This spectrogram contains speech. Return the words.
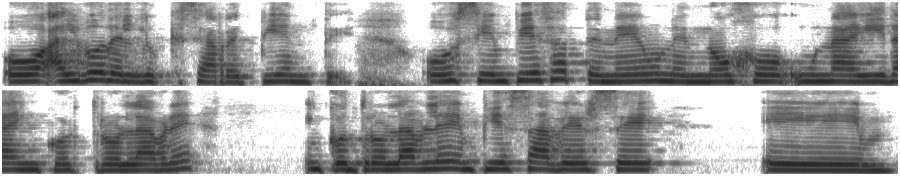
o algo de lo que se arrepiente, o si empieza a tener un enojo, una ira incontrolable, incontrolable empieza a verse eh,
